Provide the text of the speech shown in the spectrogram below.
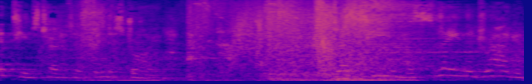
Red Team's turret has been destroyed. Red Team has slain the dragon.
